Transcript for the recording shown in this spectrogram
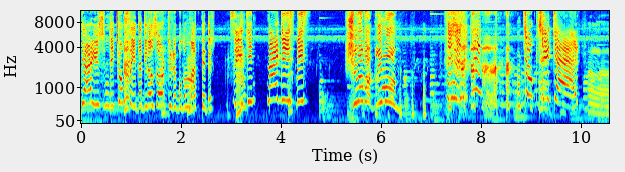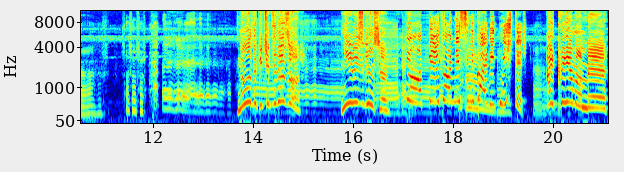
yeryüzünde çok sayıda dinozor türü bulunmaktadır. Zeytin, neredeyiz biz? Şuna bak limon. Çok şeker. Ne oldu küçük dinozor? Niye üzgünsün? Ya belki annesini kaybetmiştir. Ay kıyamam be.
